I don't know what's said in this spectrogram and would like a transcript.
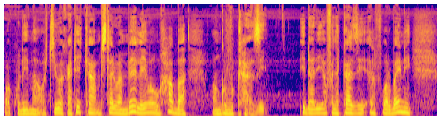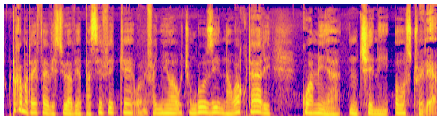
wakulima wakiwa katika mstari wa mbele wa uhaba wa nguvu kazi. Idadi ya wafanyakazi elfu arobaini kutoka mataifa ya visiwa vya Pacific wamefanyiwa uchunguzi na wako tayari kuhamia nchini Australia.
